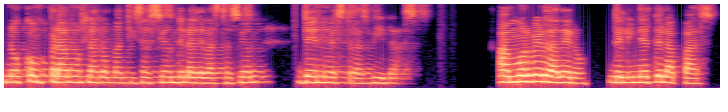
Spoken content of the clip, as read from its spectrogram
No compramos la romantización de la devastación de nuestras vidas. Amor verdadero, de Linet de la Paz.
